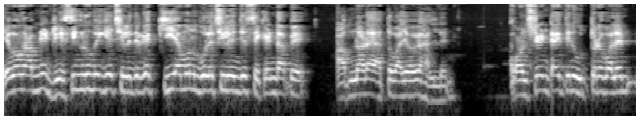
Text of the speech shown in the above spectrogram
এবং আপনি ড্রেসিং রুমে গিয়ে ছেলেদেরকে কি এমন বলেছিলেন যে সেকেন্ড হাফে আপনারা এত বাজেভাবে হারলেন? কনস্টেন্টাইন তিনি উত্তরে বলেন,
